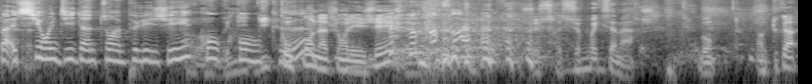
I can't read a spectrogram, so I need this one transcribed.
Bah, si on le dit d'un ton un peu léger, con, bah, con, dites que... concon d'un ton léger, euh, je serais surpris que ça marche. Bon, en tout cas,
